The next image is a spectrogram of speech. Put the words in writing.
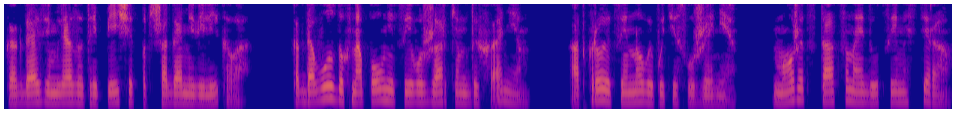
«Когда земля затрепещет под шагами великого, когда воздух наполнится его жарким дыханием, откроются и новые пути служения. Может, статься найдутся и мастера.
